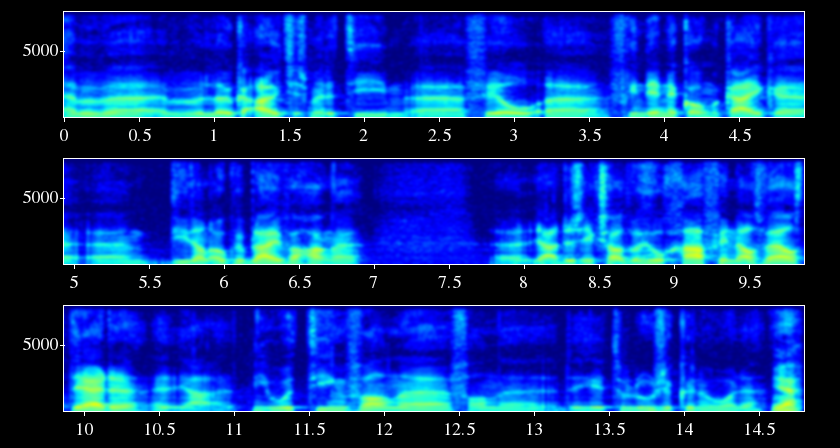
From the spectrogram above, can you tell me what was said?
hebben, we, hebben we leuke uitjes met het team. Veel vriendinnen komen kijken, die dan ook weer blijven hangen. Eh, ja, dus ik zou het wel heel gaaf vinden als wij als derde eh, ja, het nieuwe team van, eh, van eh, de heer Toulouse kunnen worden. Ja.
